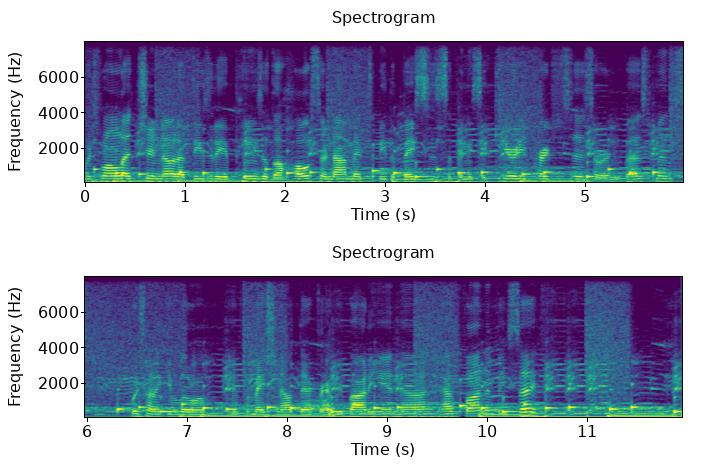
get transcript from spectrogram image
We just want to let you know that these are the opinions of the hosts. They're not meant to be the basis of any security purchases or investments. We're trying to give a little information out there for everybody and uh, have fun and be safe.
